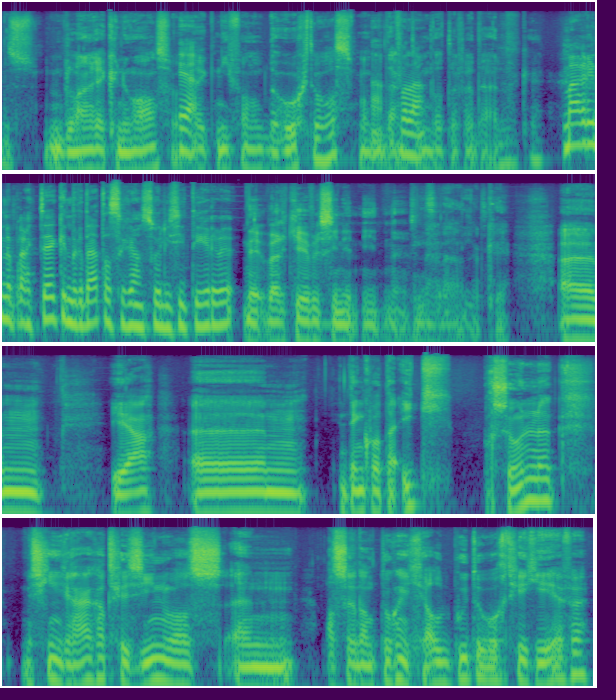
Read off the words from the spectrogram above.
Dus een belangrijke nuance waar ik niet van op de hoogte was, maar ah, bedankt voilà. om dat te verduidelijken. Maar in de praktijk inderdaad, als ze gaan solliciteren... Nee, werkgevers zien het niet. Nee. Inderdaad, oké. Um, ja, um, ik denk wat dat ik persoonlijk misschien graag had gezien was, een, als er dan toch een geldboete wordt gegeven,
